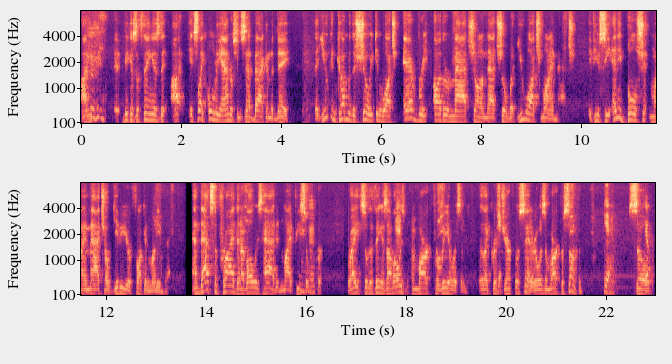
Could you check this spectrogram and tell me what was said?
I'm because the thing is that I, it's like Ole Anderson said back in the day. that you can come to the show, you can watch every other match on that show, but you watch my match. If you see any bullshit in my match, I'll give you your fucking money back. And that's the pride that I've always had in my piece mm-hmm. of work, right? So the thing is, I've always been a mark for realism. Like Chris yeah. Jericho said, everyone's a mark for something. Yeah. So, yep.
